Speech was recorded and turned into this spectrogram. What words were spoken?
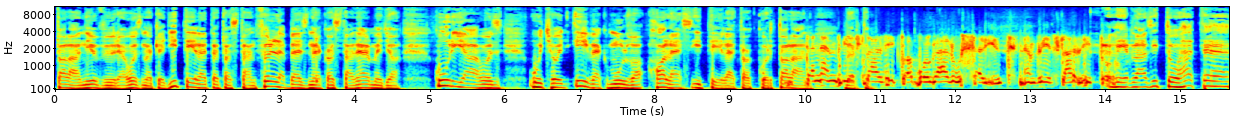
talán jövőre hoznak egy ítéletet, aztán föllebeznek, aztán elmegy a kúriához, úgyhogy évek múlva, ha lesz ítélet, akkor talán... De nem vérlázító a bolgárus szerint, nem vérlázító. Vérlázító, hát eh,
